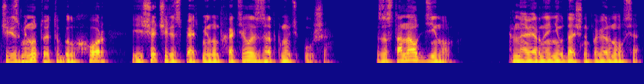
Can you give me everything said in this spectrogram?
Через минуту это был хор. Еще через пять минут хотелось заткнуть уши. Застонал Дино. Наверное, неудачно повернулся.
